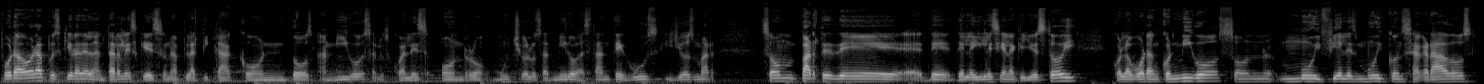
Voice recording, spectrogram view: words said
Por ahora pues quiero adelantarles que es una plática con dos amigos a los cuales honro mucho, los admiro bastante, Gus y Josmar. Son parte de, de, la iglesia en la que yo estoy, colaboran conmigo, son muy fieles, muy consagrados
